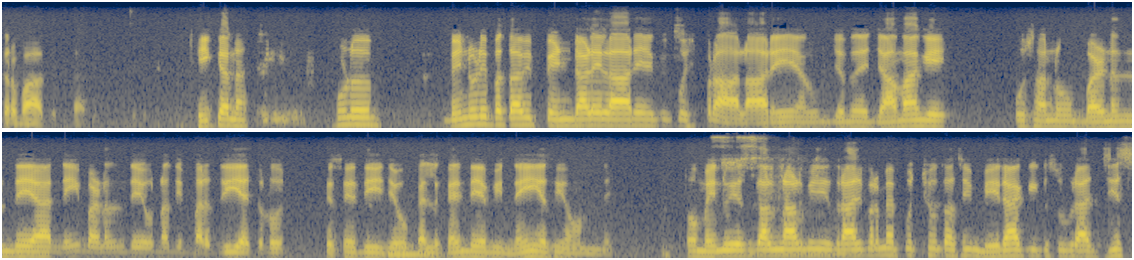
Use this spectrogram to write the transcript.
ਕਰਵਾ ਦਿੱਤਾ। ਠੀਕ ਹੈ ਨਾ? ਹੁਣ ਮੈਨੂੰ ਨਹੀਂ ਪਤਾ ਵੀ ਪਿੰਡ ਵਾਲੇ ਲਾ ਰਹੇ ਆ ਕਿ ਕੁਝ ਭਰਾ ਲਾ ਰਹੇ ਆ। ਹੁਣ ਜਦੋਂ ਜਾਵਾਂਗੇ, ਉਹ ਸਾਨੂੰ ਬਣਨ ਦਿੰਦੇ ਆ, ਨਹੀਂ ਬਣਨ ਦਿੰਦੇ, ਉਹਨਾਂ ਦੀ ਮਰਜ਼ੀ ਆ। ਚਲੋ ਕਿਸੇ ਦੀ ਜੋ ਗੱਲ ਕਹਿੰਦੇ ਆ ਵੀ ਨਹੀਂ ਅਸੀਂ ਆਉਣ ਦਿੰਦੇ। ਤਾਂ ਮੈਨੂੰ ਇਸ ਗੱਲ ਨਾਲ ਵੀ ਇਤਰਾਜ਼, ਪਰ ਮੈਂ ਪੁੱਛੂ ਤਾਂ ਅਸੀਂ ਮੇਰਾ ਕੀ ਕਸੂਰ ਆ? ਜਿਸ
